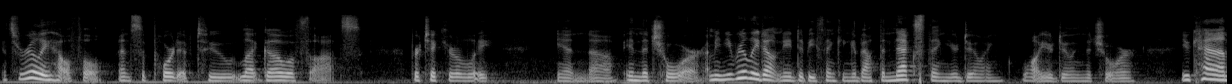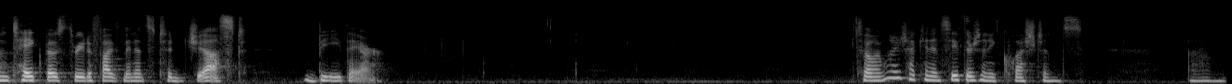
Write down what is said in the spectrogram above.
it's really helpful and supportive to let go of thoughts, particularly in uh, in the chore. I mean, you really don't need to be thinking about the next thing you're doing while you're doing the chore. You can take those three to five minutes to just be there. So I want to check in and see if there's any questions um,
